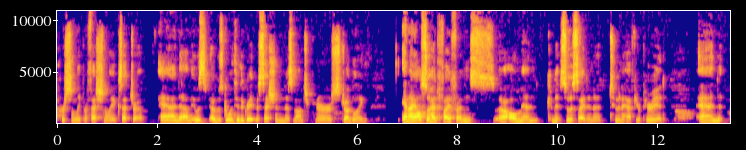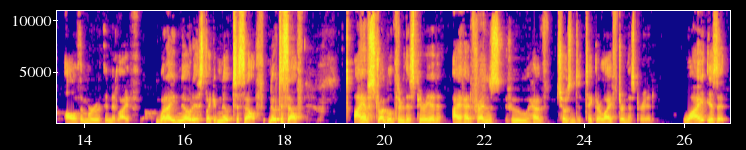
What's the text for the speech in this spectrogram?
personally, professionally, etc and um, it was I was going through the Great Recession as an entrepreneur, struggling, and I also had five friends, uh, all men, commit suicide in a two and a half year period, and all of them were in midlife. What I noticed, like note to self, note to self, I have struggled through this period. I have had friends who have chosen to take their life during this period. Why is it?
